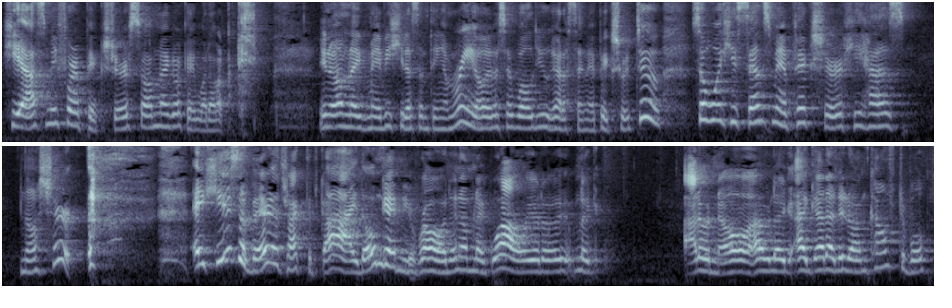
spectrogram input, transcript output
he asked me for a picture, so I'm like okay, whatever. You know, I'm like, maybe he doesn't think I'm real. And I said, well, you got to send me a picture too. So when he sends me a picture, he has no shirt. and he's a very attractive guy, don't get me wrong. And I'm like, wow, you know, I'm like, I don't know. I'm like, I got a little uncomfortable.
